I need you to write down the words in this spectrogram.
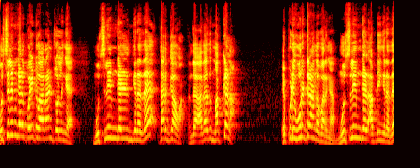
முஸ்லீம்கள் போயிட்டு வரான்னு சொல்லுங்க. முஸ்லீம்கள்ங்கிறத தர்காவான் அந்த அதாவது மக்களாம் எப்படி உருட்டுறாங்க பாருங்க. முஸ்லீம்கள் அப்படிங்கிறத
